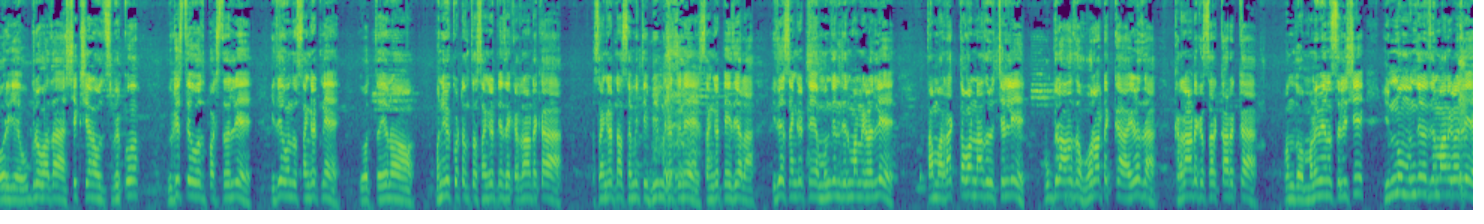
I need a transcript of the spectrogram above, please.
ಅವರಿಗೆ ಉಗ್ರವಾದ ಶಿಕ್ಷೆಯನ್ನು ಒದಿಸಬೇಕು ವಿಗಿಸ್ತೇ ಹೋದ ಪಕ್ಷದಲ್ಲಿ ಇದೇ ಒಂದು ಸಂಘಟನೆ. ಇವತ್ತು ಏನು ಮನವಿ ಕೊಟ್ಟಂಥ ಸಂಘಟನೆ ಇದೆ. ಕರ್ನಾಟಕ ಸಂಘಟನಾ ಸಮಿತಿ ಭೀಮಗರ್ಜನೆ ಸಂಘಟನೆ ಇದೆಯಲ್ಲ, ಇದೇ ಸಂಘಟನೆ ಮುಂದಿನ ದಿನಮಾನಗಳಲ್ಲಿ ತಮ್ಮ ರಕ್ತವನ್ನಾದರೂ ಚೆಲ್ಲಿ ಉಗ್ರವಾದ ಹೋರಾಟಕ್ಕೆ ಇಳಿದ ಕರ್ನಾಟಕ ಸರ್ಕಾರಕ್ಕೆ ಒಂದು ಮನವಿಯನ್ನು ಸಲ್ಲಿಸಿ, ಇನ್ನೂ ಮುಂದಿನ ದಿನಮಾನಗಳಲ್ಲಿ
